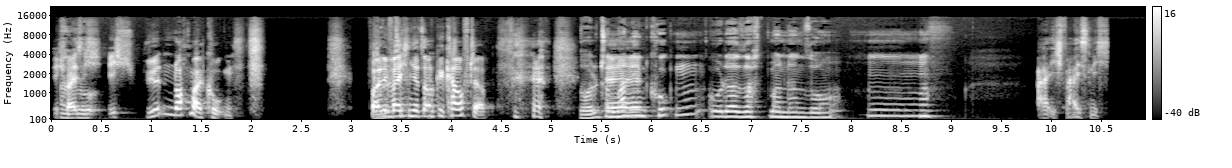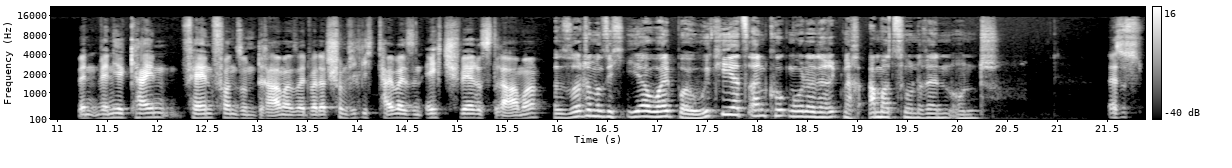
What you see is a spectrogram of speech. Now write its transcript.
Ich weiß Also- nicht, ich würde ihn noch mal gucken. Vor allem, weil ich ihn jetzt auch gekauft habe. Sollte man Äh. ihn gucken oder sagt man dann so, hm, Ah, ich weiß nicht. Wenn, wenn ihr kein Fan von so einem Drama seid, weil das schon wirklich teilweise ein echt schweres Drama. also sollte man sich eher White Boy Wiki jetzt angucken oder direkt nach Amazon rennen und Es ist,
